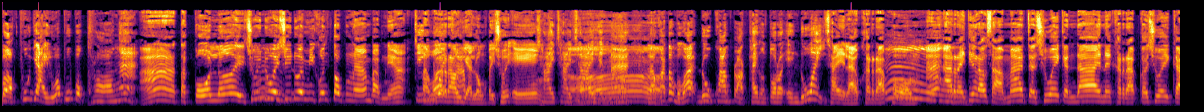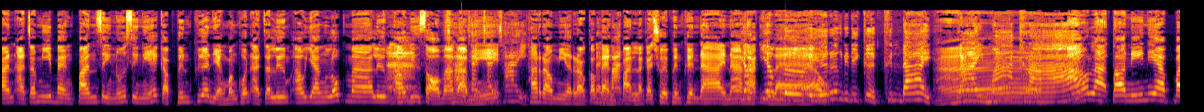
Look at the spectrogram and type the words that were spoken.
บอกผู้ใหญ่หรือว่าผู้ปกครองอะอ่าตะโกนเลยช่วยด้วยอืมช่วยด้วยมีคนตกน้ำแบบเนี้ยจริงแต่ว่าด้วยเราครับอย่าลงไปช่วยเอง ใช่ใช่ใช่อ๋อเห็นไหมเราก็ต้องบอกว่าดูความปลอดภัยของตัวเราเองด้วยใช่แล้วครับผมอืมอะอะไรที่เราสามารถจะช่วยกันได้นะครับ ก็ช่วยกันอาจจะมีแบ่งปันสิ่งนู้นสิ่งนี้ให้กับเพื่อนๆอย่างบางคนอาจจะลืมเอายางลบมาลืมอ่าเอาดินสอมาใช่แบบนี้ใช่ใช่ใช่ถ้าเรามีเราก็แบ่แบ่งงปันปันแล้วก็ช่วยเพื่อนๆได้น่ายอรัดกอเยี่ยยู่มแล้เลยวเรื่องดีๆเกิดขึ้นได้อ่ง่ายมากครับเอาล่ะตอนนี้เนี่ยไป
